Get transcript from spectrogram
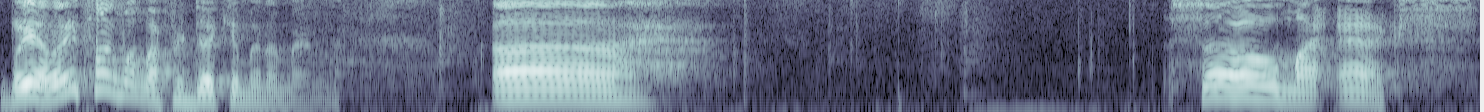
But yeah, let me talk about my predicament I'm in. Uh, so my ex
